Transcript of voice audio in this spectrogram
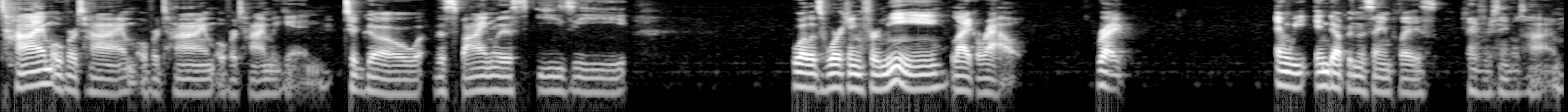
time over time over time over time again to go the spineless, easy, well, it's working for me like route. Right. And we end up in the same place every single time.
